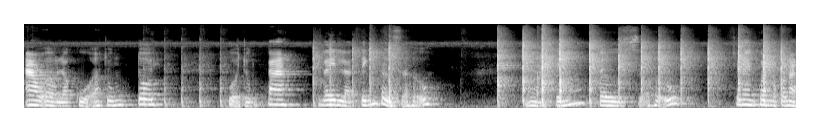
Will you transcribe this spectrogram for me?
Ao ở là của chúng tôi của chúng ta. Đây là tính từ sở hữu. Tính từ sở hữu. Cho nên quân một câu này.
